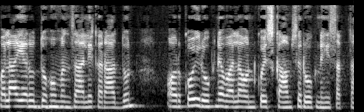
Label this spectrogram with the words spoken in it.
ولا یردہ منزال کا رادن اور کوئی روکنے والا ان کو اس کام سے روک نہیں سکتا۔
